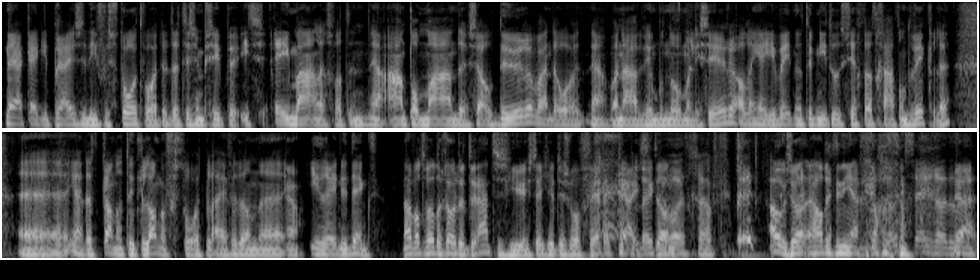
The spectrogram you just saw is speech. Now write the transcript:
Nou ja, kijk, die prijzen die verstoord worden, dat is in principe iets eenmaligs wat een ja, aantal maanden zou duren, waardoor, ja, waarna het weer moet normaliseren. Alleen ja, je weet natuurlijk niet hoe zich dat gaat ontwikkelen. Uh, ja, dat kan natuurlijk langer verstoord blijven dan iedereen nu denkt. Nou, wat wel de rode draad is hier, is dat je dus wel verder kijkt Leuke dan... woordgrap. Oh, zo had ik er niet aan gedacht. Rode rode Ja,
